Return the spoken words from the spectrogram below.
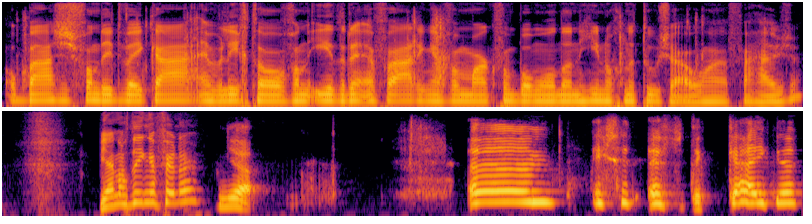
op basis van dit WK... en wellicht al van eerdere ervaringen van Mark van Bommel... dan hier nog naartoe zou verhuizen. Jij nog dingen verder? Ja. Ehm, ik zit even te kijken.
